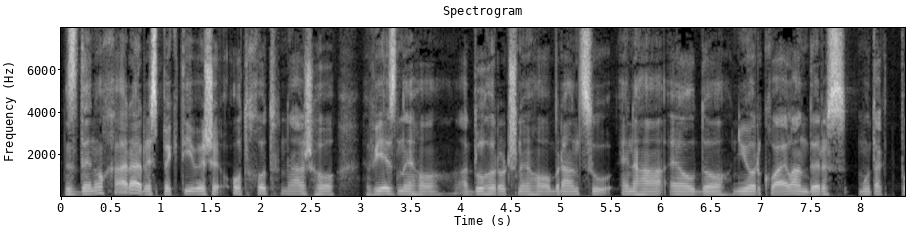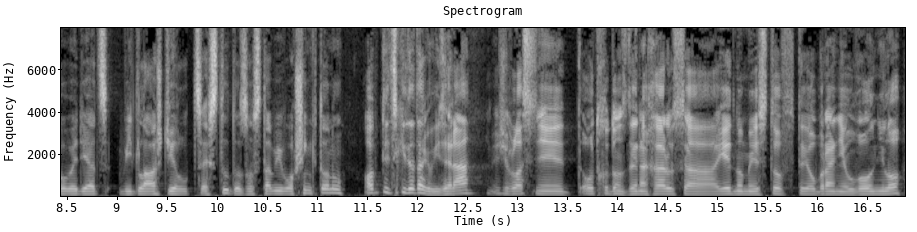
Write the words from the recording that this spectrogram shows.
Zdenochára, respektíve, že odchod nášho hviezdneho a dlhoročného obrancu NHL do New York Islanders mu tak povediac vydláždil cestu do zostavy Washingtonu? Opticky to tak vyzerá, že vlastne odchodom Zdenocháru sa jedno miesto v tej obrane uvoľnilo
